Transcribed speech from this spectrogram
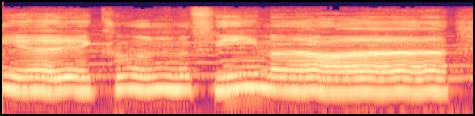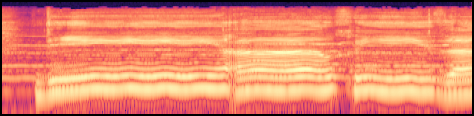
يكن في معادي آخذا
